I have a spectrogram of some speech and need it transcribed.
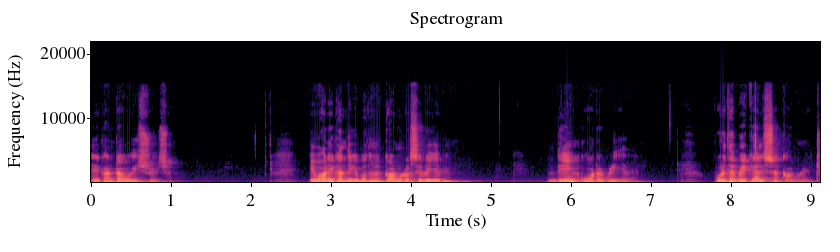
এখানটা ওয়েস রয়েছে এবার এখান থেকে প্রথমে কার্বন ডাইঅক্সাইড হয়ে যাবে। দেন ওয়াটার বেরিয়ে যাবে। পড়ে থাকবে ক্যালসিয়াম কার্বনেট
